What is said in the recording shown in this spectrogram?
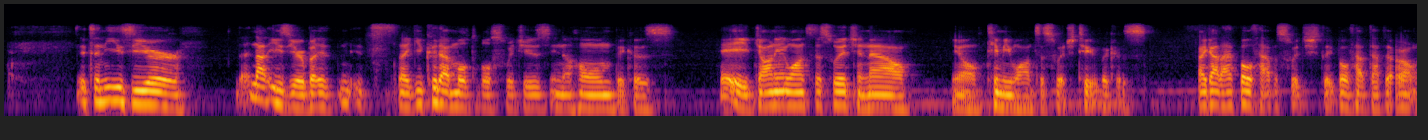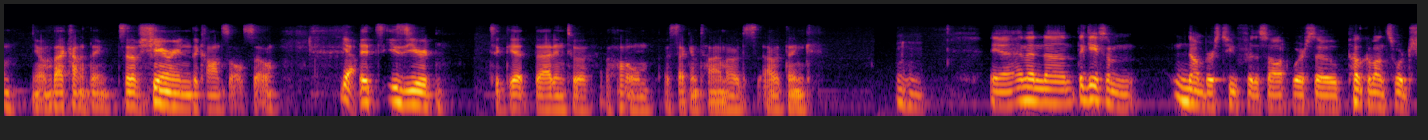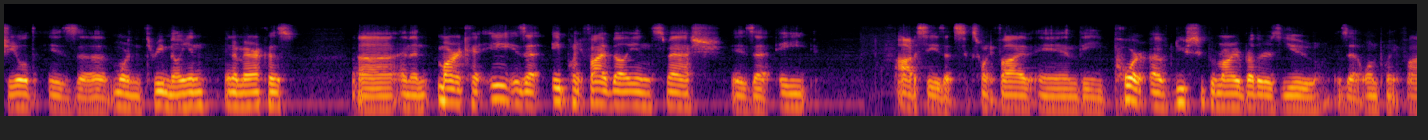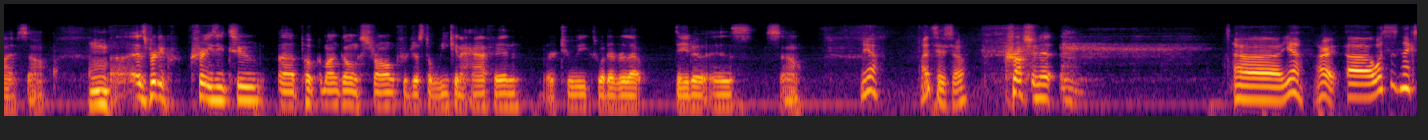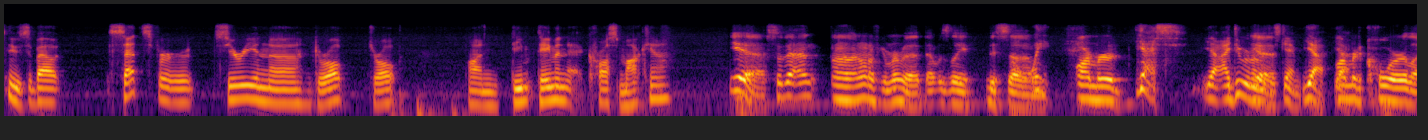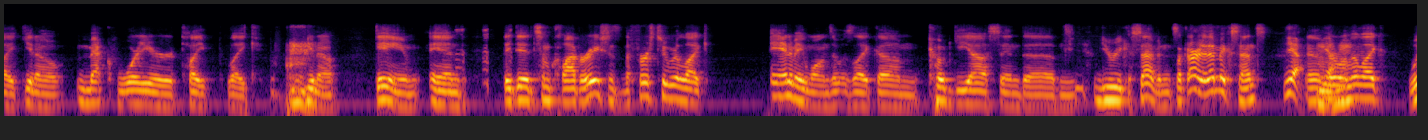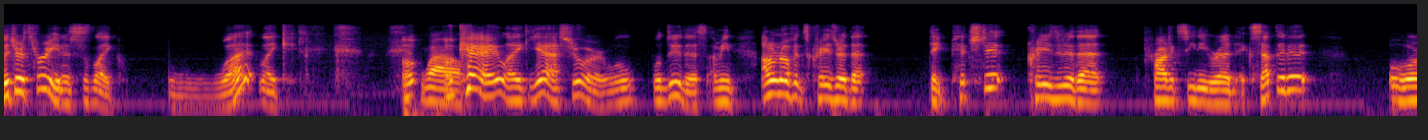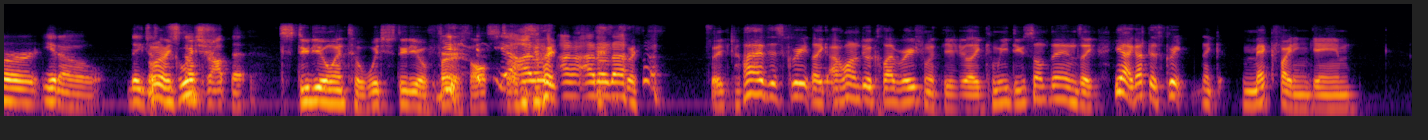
it's an easier not easier but it, it's like you could have multiple switches in the home because hey johnny wants to switch and now you know timmy wants to switch too because i gotta have both have a switch they both have to have their own you know that kind of thing instead of sharing the console so Yeah. it's easier to get that into a, a home a second time i would i would think hmm Yeah, and then uh, they gave some numbers too for the software. So Pokemon Sword Shield is uh, more than three million in Americas, uh, and then Mario Kart 8 is at 8.5 billion. Smash is at eight. Odyssey is at 6.5, and the port of New Super Mario Brothers U is at 1.5. So Mm. uh, it's pretty crazy too. Uh, Pokemon going strong for just a week and a half in, or two weeks, whatever that data is. So yeah, I'd say so. crushing it. Uh, yeah. All right. Uh, what's this next news about sets for Ciri and uh, Geralt, Geralt on Daemon at Cross Machina? Yeah, so that uh, I don't know if you remember that. That was like this um, Wait. armored Yes. Yeah, I do remember Yeah. this game. Yeah. yeah. armored core like you know mech warrior type like you know game, and they did some collaborations. And the first two were like anime ones. It was like um, Code Geass and um, Eureka Seven. It's like all right, that makes sense. Yeah. And the yeah. one they're like Witcher Three, and it's just like what like. Oh, Wow. Okay, like yeah, sure, we'll we'll do this. I mean, I don't know if it's crazier that they pitched it, crazier that Project CD Red accepted it, or you know they just like, which- dropped that. studio went to which studio first also yeah, I don't, like- I, I don't know. It's like, it's like I have this great like I want to do a collaboration with you. Like, can we do something? And it's like, yeah, I got this great like mech fighting game.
